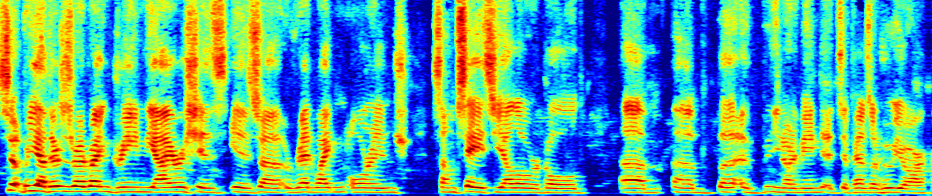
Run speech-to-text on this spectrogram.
So, but yeah, there's red, white, and green. The Irish is is uh, red, white, and orange. Some say it's yellow or gold. Um, uh, but uh, you know what I mean. It depends on who you are.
